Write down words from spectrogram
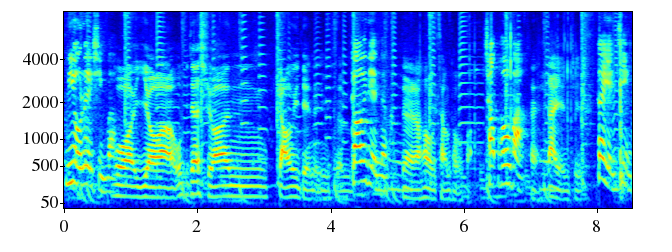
你有类型吧？我有啊，我比较喜欢高一点的女生。高一点的，对，然后长头发，长头发，哎，戴眼镜，戴眼镜。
